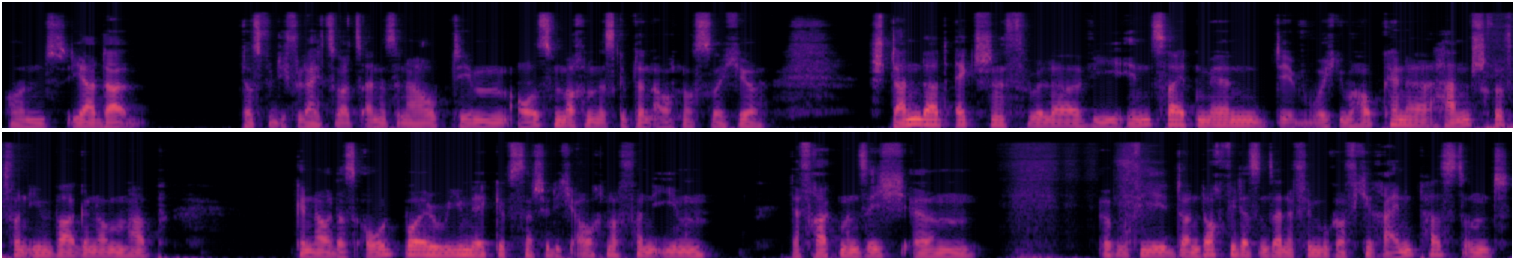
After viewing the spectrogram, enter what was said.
Und ja, da, das würde ich vielleicht so als eines seiner Hauptthemen ausmachen. Es gibt dann auch noch solche Standard-Action-Thriller wie Inside Man, wo ich überhaupt keine Handschrift von ihm wahrgenommen habe. Genau, das Oldboy-Remake gibt's natürlich auch noch von ihm. Da fragt man sich ähm, irgendwie dann doch, wie das in seine Filmografie reinpasst und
